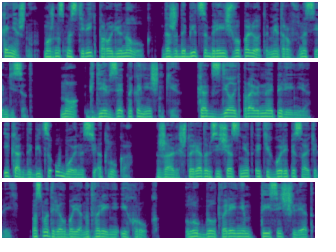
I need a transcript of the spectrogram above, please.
Конечно, можно смастерить пародию на лук, даже добиться бреющего полета метров на 70. Но где взять наконечники? Как сделать правильное оперение? И как добиться убойности от лука? Жаль, что рядом сейчас нет этих горе-писателей. Посмотрел бы я на творение их рук. Лук был творением тысяч лет,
